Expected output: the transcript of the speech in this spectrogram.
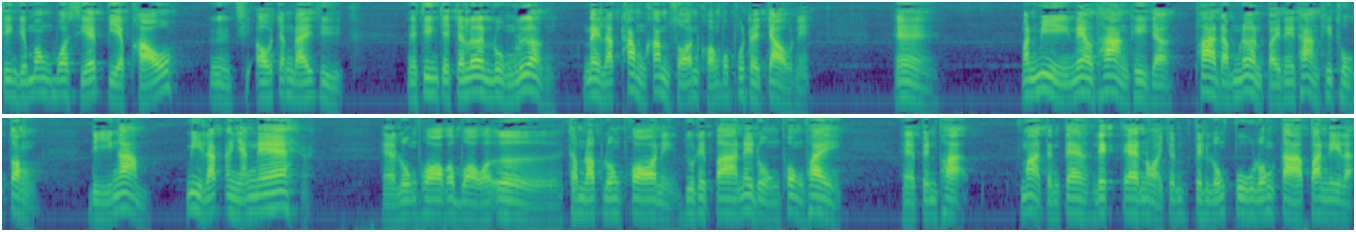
สิ่งจะมองบ่เสียเปรียบเขาเอาจังไดสิจริงจะเจริญรุ่งเรื่องในหลักธรรมคำสอนของพระพุทธเจ้าเนี่ยมันมีแนวทางที่จะพาดำเนินไปในทางที่ถูกต้องดีงาม มีหลักอันย่งแน่หลวงพ่อก็บอกว่า เออสำหรับหลวงพ่อนี่อยู่ในป่าในดงพงไพ่เป็นพระมาตั้งแต่เล็กแต่หน่อยจนเป็นหลวงปู่หลวงตาปานนี้แหละ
